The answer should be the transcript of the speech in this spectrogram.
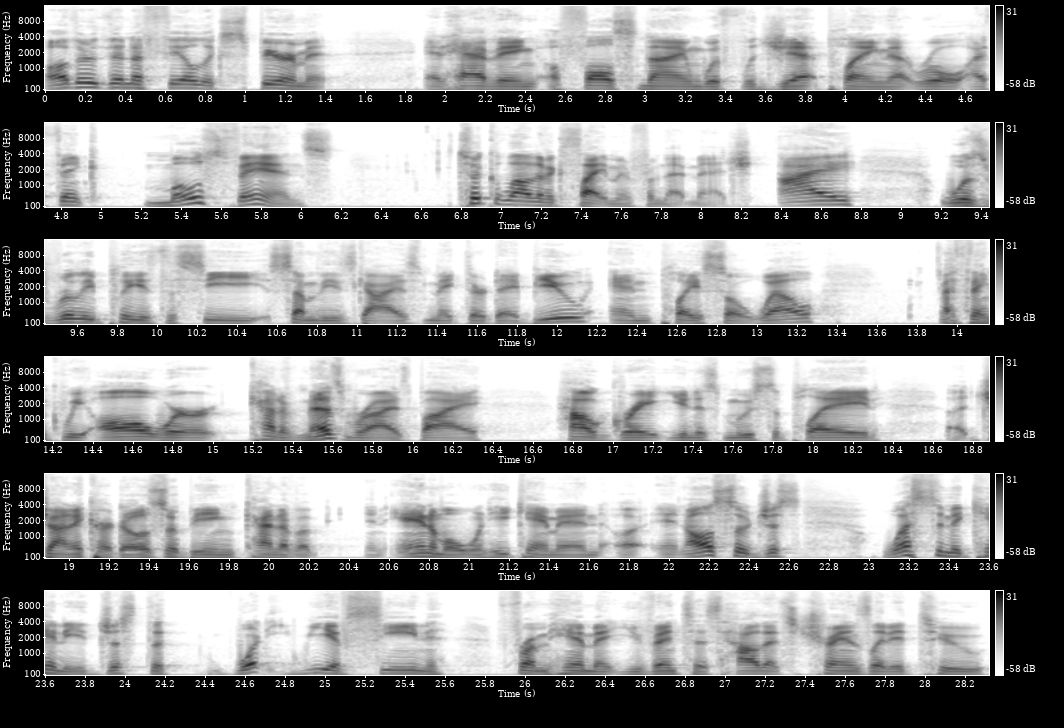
other than a failed experiment at having a false nine with Lletget playing that role, I think most fans took a lot of excitement from that match. I was really pleased to see some of these guys make their debut and play so well. I think we all were kind of mesmerized by how great Yunus Musah played, uh, Johnny Cardoso being kind of a, an animal when he came in, uh, and also just Weston McKennie, just the what we have seen from him at Juventus, how that's translated to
